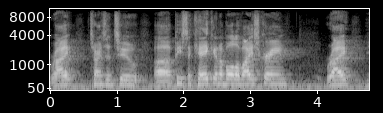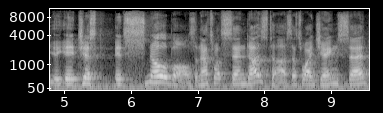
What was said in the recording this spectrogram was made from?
right? Turns into a piece of cake and a bowl of ice cream, right? It just, it snowballs. And that's what sin does to us. That's why James said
